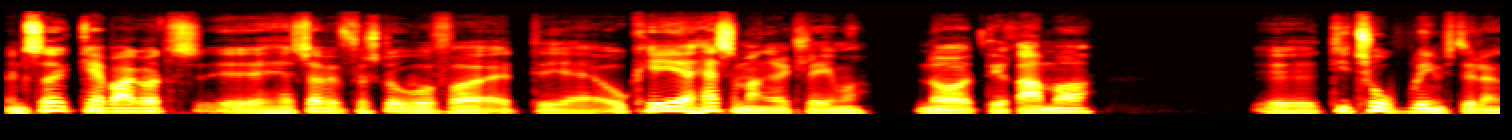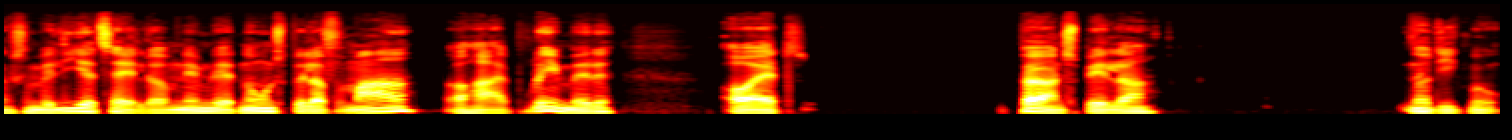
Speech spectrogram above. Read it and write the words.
Men så kan jeg bare godt øh, have så vil forstå, hvorfor at det er okay at have så mange reklamer, når det rammer øh, de to problemstillinger, som vi lige har talt om, nemlig at nogen spiller for meget og har et problem med det, og at børn spiller, når de ikke må.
